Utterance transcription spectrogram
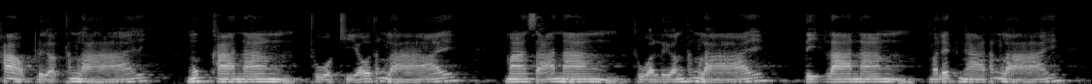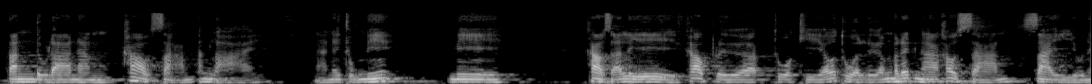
ข้าวเปลือกทั้งหลาย มุกคานังถั่วเขียวทั้งหลาย มาสานังถั่วเหลืองทั้งหลาย ติลานังเมล็ดงาทั้งหลาย ตันดุลานังข้าวสารทั้งหลาย ในถุงนี้มี ข้าวสาลี ข้าวเปลือก ถั่วเขียว ถั่วเหลืองเมล็ดงาข้าวสารใส่อยู่ใน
